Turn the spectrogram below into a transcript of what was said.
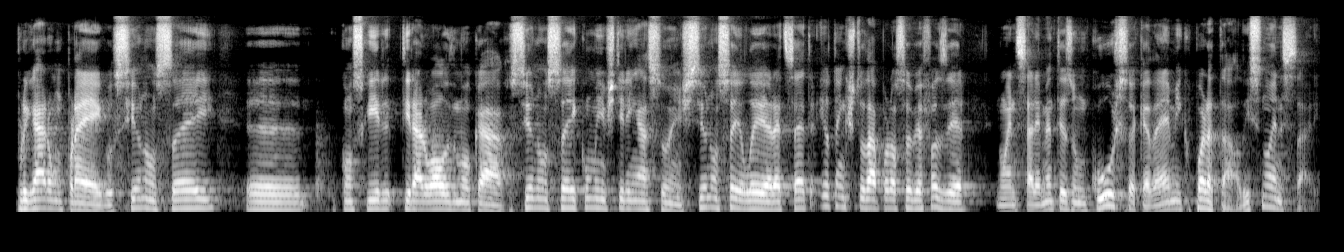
pregar um prego, se eu não sei uh, conseguir tirar o óleo do meu carro, se eu não sei como investir em ações, se eu não sei ler, etc., eu tenho que estudar para o saber fazer. Não é necessariamente teres um curso académico para tal, isso não é necessário.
